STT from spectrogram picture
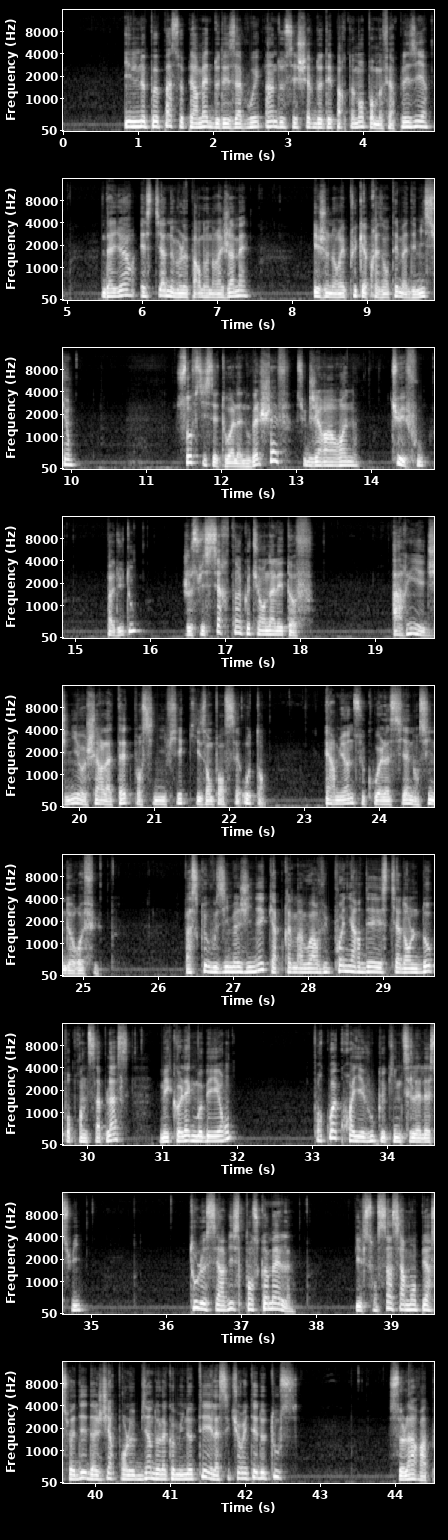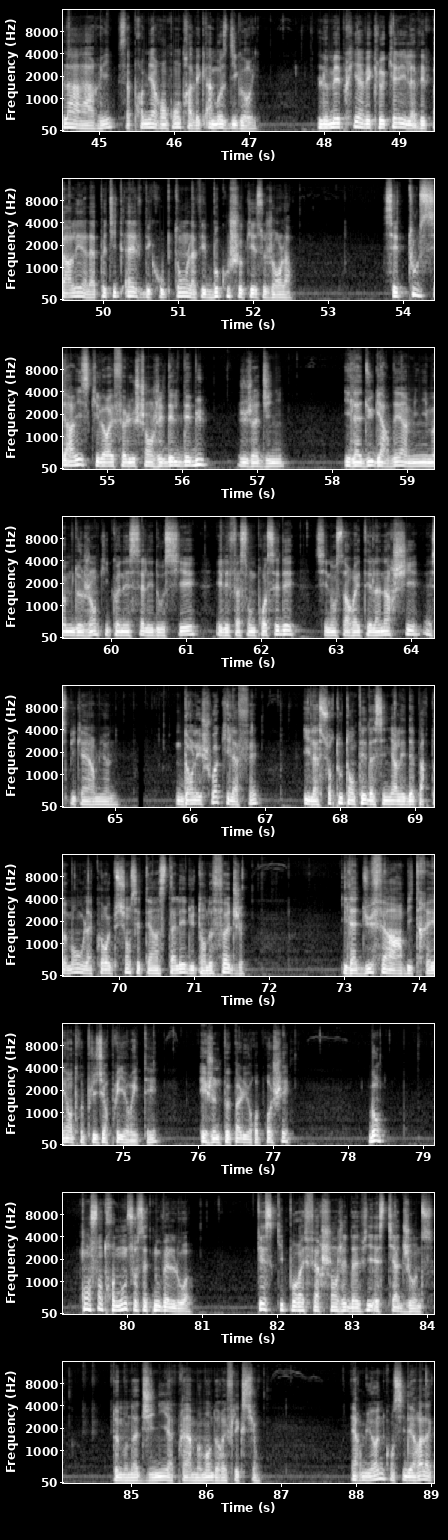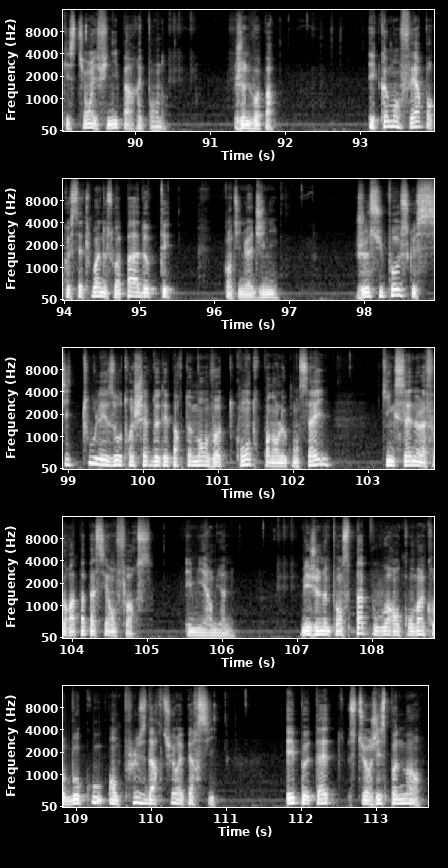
Il ne peut pas se permettre de désavouer un de ses chefs de département pour me faire plaisir. D'ailleurs, Estia ne me le pardonnerait jamais. Et je n'aurai plus qu'à présenter ma démission. Sauf si c'est toi la nouvelle chef, suggéra Ron. Tu es fou. Pas du tout. Je suis certain que tu en as l'étoffe. Harry et Ginny hochèrent la tête pour signifier qu'ils en pensaient autant. Hermione secoua la sienne en signe de refus. Parce que vous imaginez qu'après m'avoir vu poignarder Estia dans le dos pour prendre sa place, mes collègues m'obéiront? Pourquoi croyez-vous que Kingsley la suit? Tout le service pense comme elle. Ils sont sincèrement persuadés d'agir pour le bien de la communauté et la sécurité de tous. Cela rappela à Harry sa première rencontre avec Amos Diggory. Le mépris avec lequel il avait parlé à la petite elfe des Croupetons l'avait beaucoup choqué ce jour-là. C'est tout le service qu'il aurait fallu changer dès le début, jugea Ginny. Il a dû garder un minimum de gens qui connaissaient les dossiers et les façons de procéder, sinon ça aurait été l'anarchie, expliqua Hermione. Dans les choix qu'il a faits, il a surtout tenté d'assainir les départements où la corruption s'était installée du temps de Fudge. Il a dû faire arbitrer entre plusieurs priorités, et je ne peux pas lui reprocher. Bon, concentrons-nous sur cette nouvelle loi. Qu'est-ce qui pourrait faire changer d'avis Estia Jones demanda Ginny après un moment de réflexion. Hermione considéra la question et finit par répondre. Je ne vois pas. Et comment faire pour que cette loi ne soit pas adoptée continua Ginny. Je suppose que si tous les autres chefs de département votent contre pendant le conseil, Kingsley ne la fera pas passer en force, émit Hermione. Mais je ne pense pas pouvoir en convaincre beaucoup en plus d'Arthur et Percy. Et peut-être Sturgis Podmore.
